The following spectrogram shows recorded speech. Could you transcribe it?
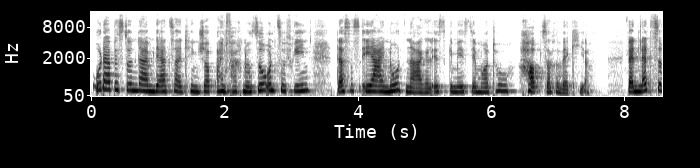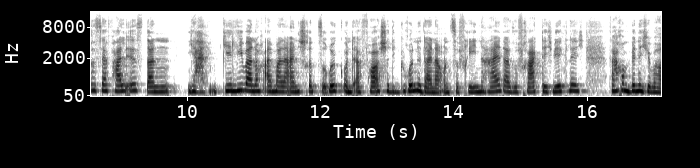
Oder bist du in deinem derzeitigen Job einfach nur so unzufrieden, dass es eher ein Notnagel ist, gemäß dem Motto, Hauptsache weg hier? Wenn letzteres der Fall ist, dann ja, geh lieber noch einmal einen Schritt zurück und erforsche die Gründe deiner Unzufriedenheit. Also frag dich wirklich, warum bin ich überhaupt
